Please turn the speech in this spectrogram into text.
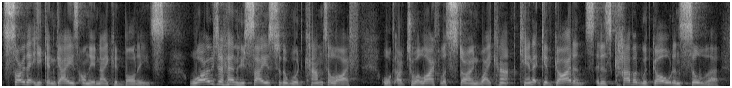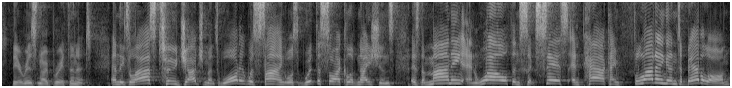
so that he can gaze on their naked bodies. Woe to him who says to the wood, Come to life, or uh, to a lifeless stone, Wake up. Can it give guidance? It is covered with gold and silver. There is no breath in it. And these last two judgments, what it was saying was with the cycle of nations, is the money and wealth and success and power came flooding into Babylon.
